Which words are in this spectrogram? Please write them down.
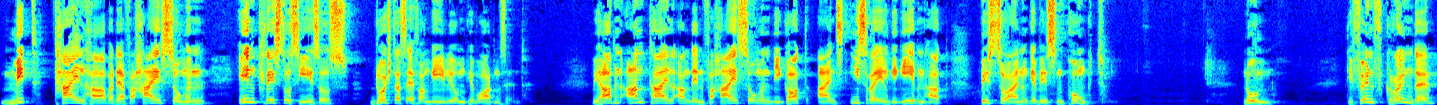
Mitteilhaber der Verheißungen in Christus Jesus durch das Evangelium geworden sind. Wir haben Anteil an den Verheißungen, die Gott einst Israel gegeben hat, bis zu einem gewissen Punkt. Nun, die fünf Gründe,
